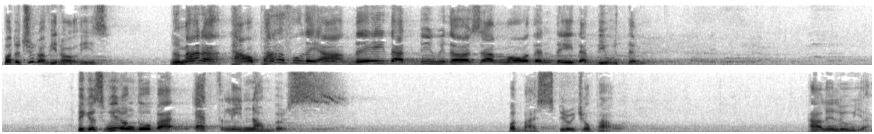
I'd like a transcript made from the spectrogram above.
But the truth of it all is, no matter how powerful they are, they that be with us are more than they that be with them. Because we don't go by earthly numbers but by spiritual power. Hallelujah.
